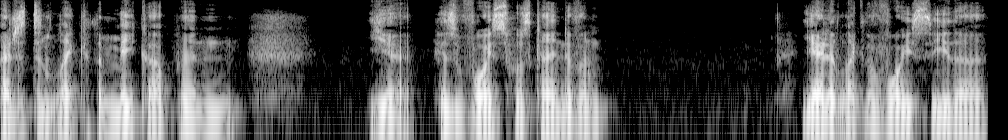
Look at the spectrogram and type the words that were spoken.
I just didn't like the makeup and yeah, his voice was kind of an. Yeah, I didn't like the voice either.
